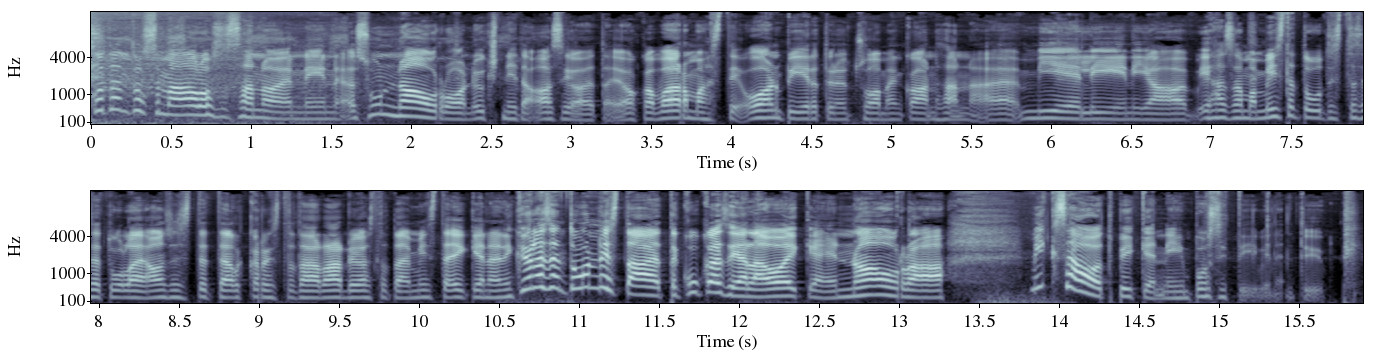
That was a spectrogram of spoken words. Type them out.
Kuten tuossa mä alussa sanoin, niin sun nauru on yksi niitä asioita, joka varmasti on piirtynyt Suomen kansan äh, mieliin ja ihan sama mistä tuutista se tulee, on se sitten telkkarista tai radiosta tai mistä ikinä, niin kyllä sen tunnistaa, että kuka siellä oikein nauraa. Miksi sä oot Pike niin positiivinen tyyppi?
